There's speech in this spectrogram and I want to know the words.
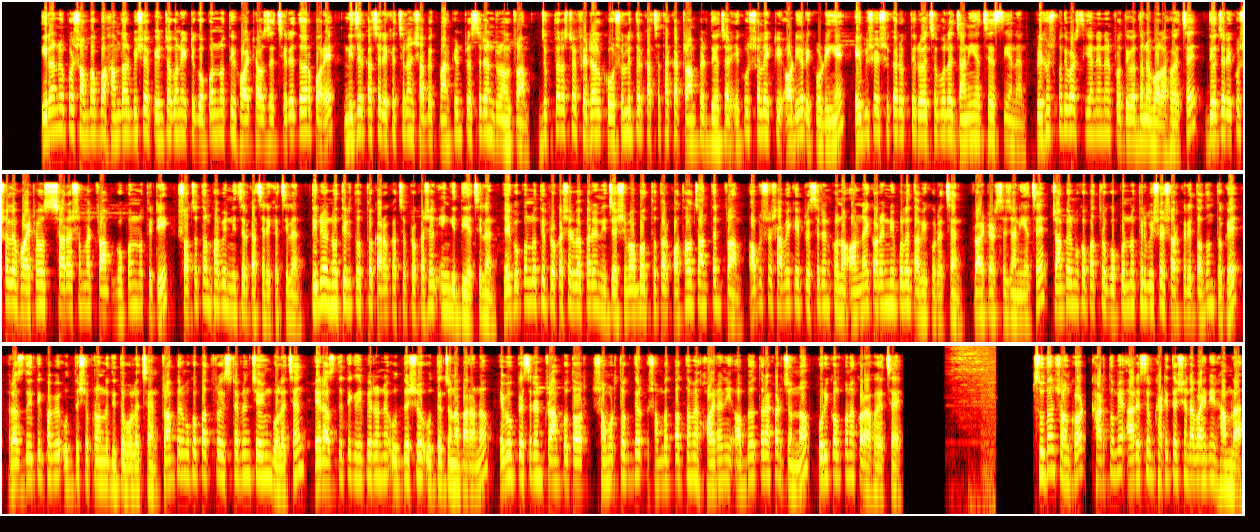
ইরানের উপর সম্ভাব্য হামলার বিষয়ে পেন্টাগনে একটি গোপন নথি হোয়াইট হাউসে ছেড়ে দেওয়ার পরে নিজের কাছে রেখেছিলেন সাবেক মার্কিন প্রেসিডেন্ট ডোনাল্ড ট্রাম্প। যুক্তরাষ্ট্রের ফেডারেল কৌশলীদের কাছে থাকা ট্রাম্পের দুই হাজার একুশ সালে একটি অডিও রেকর্ডিং এ বিষয়ে স্বীকারোক্তি রয়েছে বলে জানিয়েছে সিএনএন। বৃহস্পতিবার সিএনএন এর প্রতিবেদনে বলা হয়েছে, দুই হাজার একুশ সালে হোয়াইট হাউস ছাড়ার সময় ট্রাম্প গোপন নথিটি সচেতনভাবে নিজের কাছে রেখেছিলেন। তিনি ওই নথির তথ্য কারও কাছে প্রকাশের ইঙ্গিত দিয়েছিলেন। এই গোপন নথি প্রকাশের ব্যাপারে নিজের সীমাবদ্ধতার কথাও জানতেন ট্রাম্প। অবশ্য সাবেক অনেকেই প্রেসিডেন্ট কোনো অন্যায় করেননি বলে দাবি করেছেন। রয়টার্সে জানিয়েছে, ট্রাম্পের মুখপাত্র গোপন নথির বিষয়ে সরকারি তদন্তকে রাজনৈতিকভাবে উদ্দেশ্য প্রণোদিত বলেছেন। ট্রাম্পের মুখপাত্র স্টেভেন চেউং বলেছেন, এ রাজনৈতিক নিপীড়নের উদ্দেশ্য উত্তেজনা বাড়ানো এবং প্রেসিডেন্ট ট্রাম্প ও তার সমর্থকদের সংবাদ মাধ্যমে হয়রানি অব্যাহত রাখার জন্য পরিকল্পনা করা হয়েছে। সুদান সংকট, খার্তুমে আরএসএফ ঘাঁটিতে সেনাবাহিনীর হামলা।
